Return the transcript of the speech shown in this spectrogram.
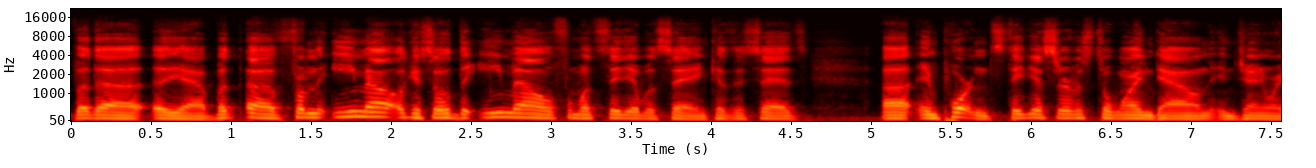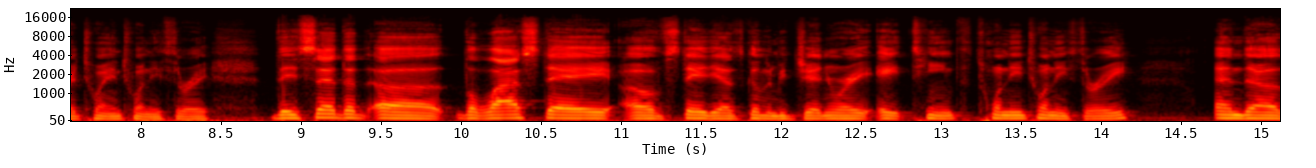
but uh uh, yeah but uh from the email okay so the email from what stadia was saying because it says uh, important Stadia service to wind down in January 2023. They said that uh, the last day of Stadia is going to be January 18th, 2023, and uh,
